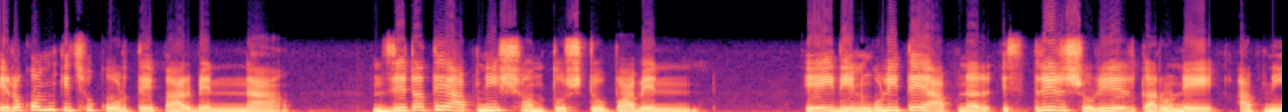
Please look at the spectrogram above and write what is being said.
এরকম কিছু করতে পারবেন না, যেটাতে আপনি সন্তুষ্ট পাবেন। এই দিনগুলিতে আপনার স্ত্রীর শরীরের কারণে আপনি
